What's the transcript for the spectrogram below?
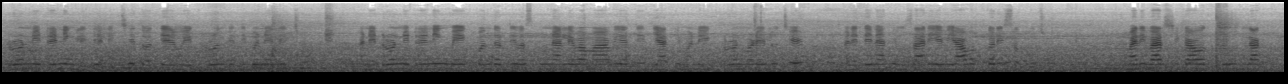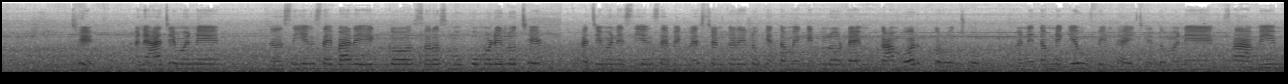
ડ્રોનની ટ્રેનિંગ લીધેલી છે. તો અત્યારે હું એક ડ્રોન દીદી બનેલી છું. અને ડ્રોનની ટ્રેનિંગ મેં એક પંદર દિવસ પૂના લેવામાં આવી હતી. ત્યાંથી મને એક ડ્રોન મળેલું છે અને તેનાથી હું સારી એવી આવક કરી શકું છું. મારી વાર્ષિક આવક ચૌદ લાખ છે અને આજે મને સીએમ સાહેબ બારે એક સરસ મોકો મળેલો છે. આજે મને સીએમ સાહેબે ક્વેશ્ચન કરેલો કે તમે કેટલો ટાઈમ કામ વર્ક કરો છો? અને તમને કેવું ફીલ થાય છે? તો મને હા મેં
